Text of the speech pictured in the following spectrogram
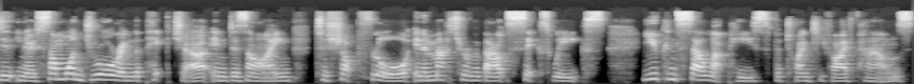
you know someone drawing the picture in design to shop floor in a matter of about six weeks. You can sell that piece for 25 pounds.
